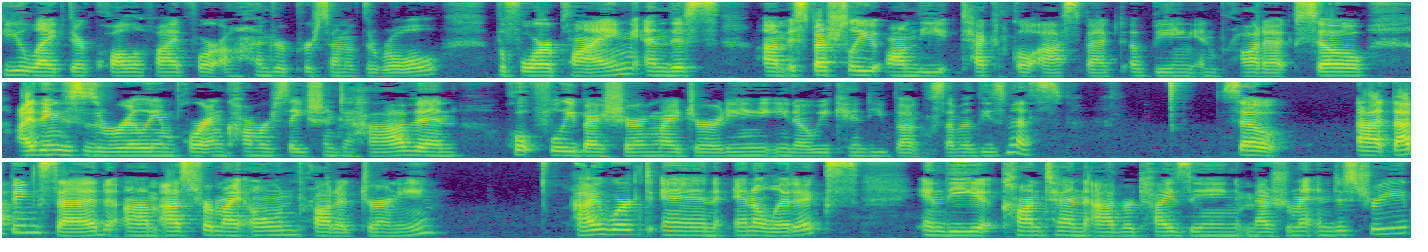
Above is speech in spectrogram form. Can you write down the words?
feel like they're qualified for 100% of the role before applying. And this, um, especially on the technical aspect of being in product. So I think this is a really important conversation to have. And hopefully, by sharing my journey, you know, we can debunk some of these myths. So, uh, that being said, um, as for my own product journey, I worked in analytics in the content advertising measurement industry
